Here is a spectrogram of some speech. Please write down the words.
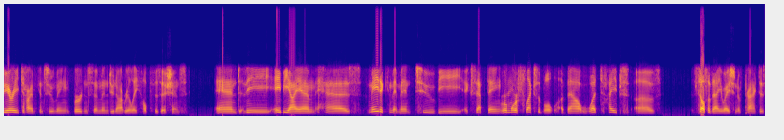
very time consuming, burdensome, and do not really help physicians. And the ABIM has made a commitment to be accepting or more flexible about what types of self evaluation of practice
